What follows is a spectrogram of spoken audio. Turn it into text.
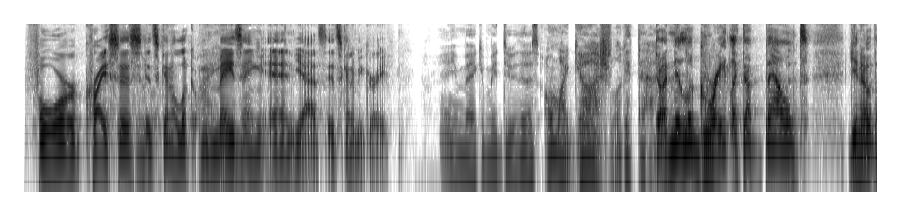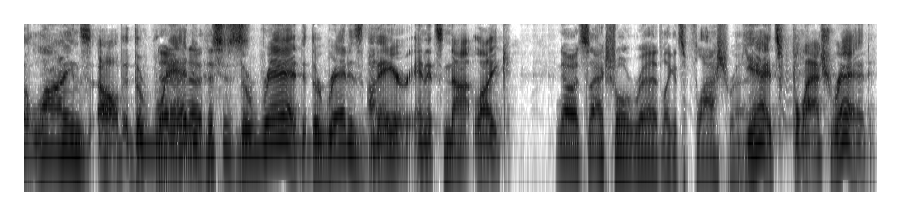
for Crisis. It's gonna look amazing, and yeah, it's it's gonna be great. You're making me do this. Oh my gosh, look at that. Doesn't it look great? Like the belt, you know, the lines. Oh, the, the no, red. no, this is- the red. The red is there, and it's not like No, it's actual red, like it's flash red. yeah, it's flash red.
